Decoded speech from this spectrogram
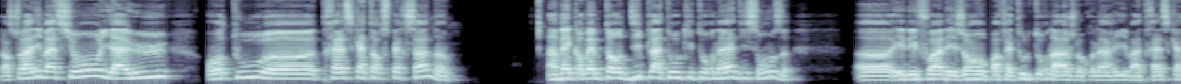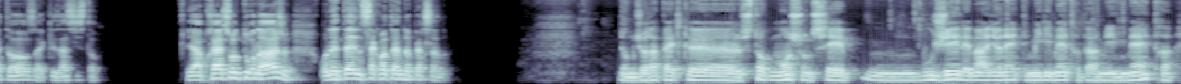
Alors sur l'animation, il y a eu en tout euh, 13-14 personnes, avec en même temps 10 plateaux qui tournaient, 10-11. Euh, et des fois, les gens n'ont pas fait tout le tournage, donc on arrive à 13-14 avec les assistants. Et après, sur le tournage, on était une cinquantaine de personnes. Donc je rappelle que le stop motion, c'est hum, bouger les marionnettes millimètre par millimètre.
